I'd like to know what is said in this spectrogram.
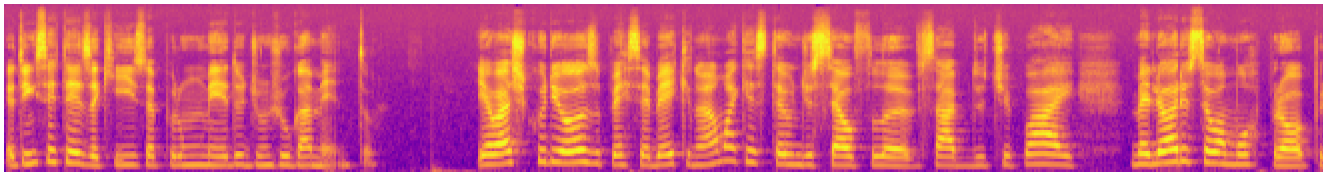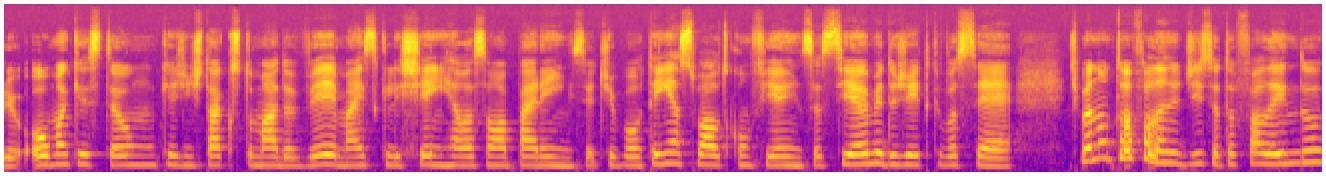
Eu tenho certeza que isso é por um medo de um julgamento. E eu acho curioso perceber que não é uma questão de self-love, sabe? Do tipo, ai, melhore o seu amor próprio. Ou uma questão que a gente tá acostumado a ver, mais clichê em relação à aparência. Tipo, tenha sua autoconfiança, se ame do jeito que você é. Tipo, eu não tô falando disso, eu tô falando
